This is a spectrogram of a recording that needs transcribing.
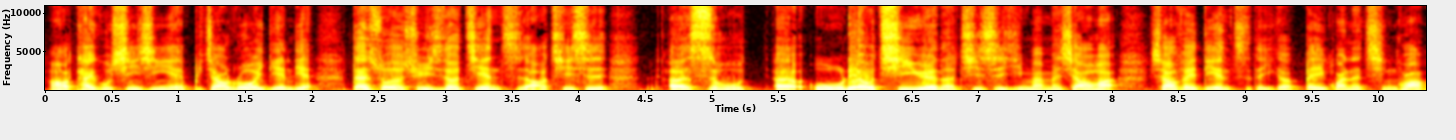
哦，台股信心也比较弱一点点。但所有的讯息都见止哦，其实呃四五。呃，五六七月呢，其实已经慢慢消化消费电子的一个悲观的情况，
